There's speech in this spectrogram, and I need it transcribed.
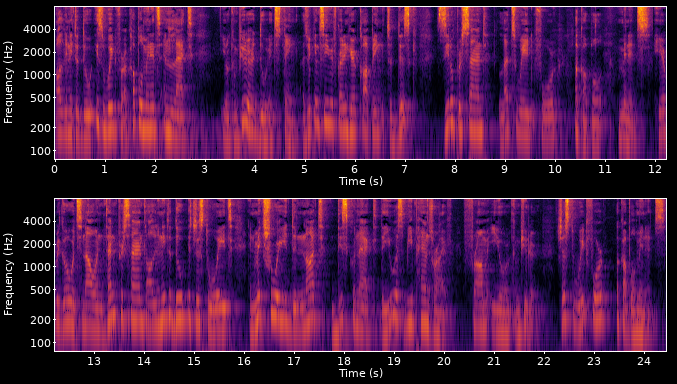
All you need to do is wait for a couple minutes and let your computer do its thing. As you can see, we've got in here copying to disk 0%. Let's wait for a couple minutes. Here we go, it's now on 10%. All you need to do is just wait and make sure you do not disconnect the USB pen drive from your computer. Just wait for a couple minutes.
